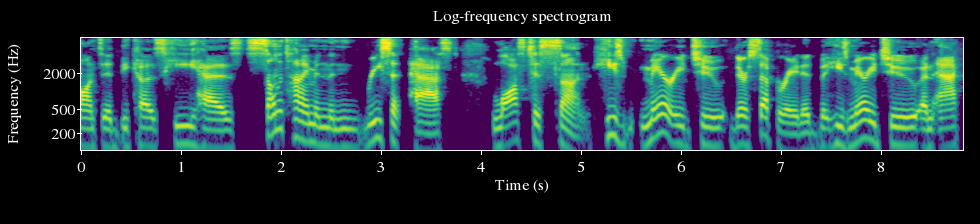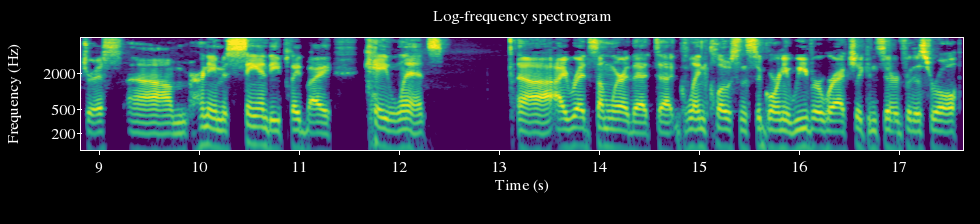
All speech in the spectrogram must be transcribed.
haunted because he has sometime in the recent past lost his son. He's married to, they're separated, but he's married to an actress. Um, her name is Sandy, played by Kay Lenz. Uh, I read somewhere that uh, Glenn Close and Sigourney Weaver were actually considered for this role.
